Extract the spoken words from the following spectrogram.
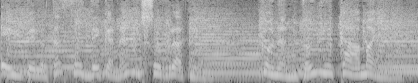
El pelotazo de Canal Sur Radio con Antonio Caamaño.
